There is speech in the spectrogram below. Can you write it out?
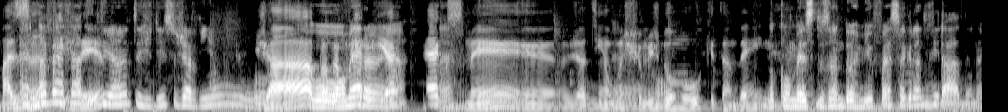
Mas é, na verdade, dele, antes disso já vinha o, já, o Homem-Aranha. Né? X-Men, já tinha alguns é, filmes do Hulk também. No começo dos anos 2000 foi essa grande virada, né?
